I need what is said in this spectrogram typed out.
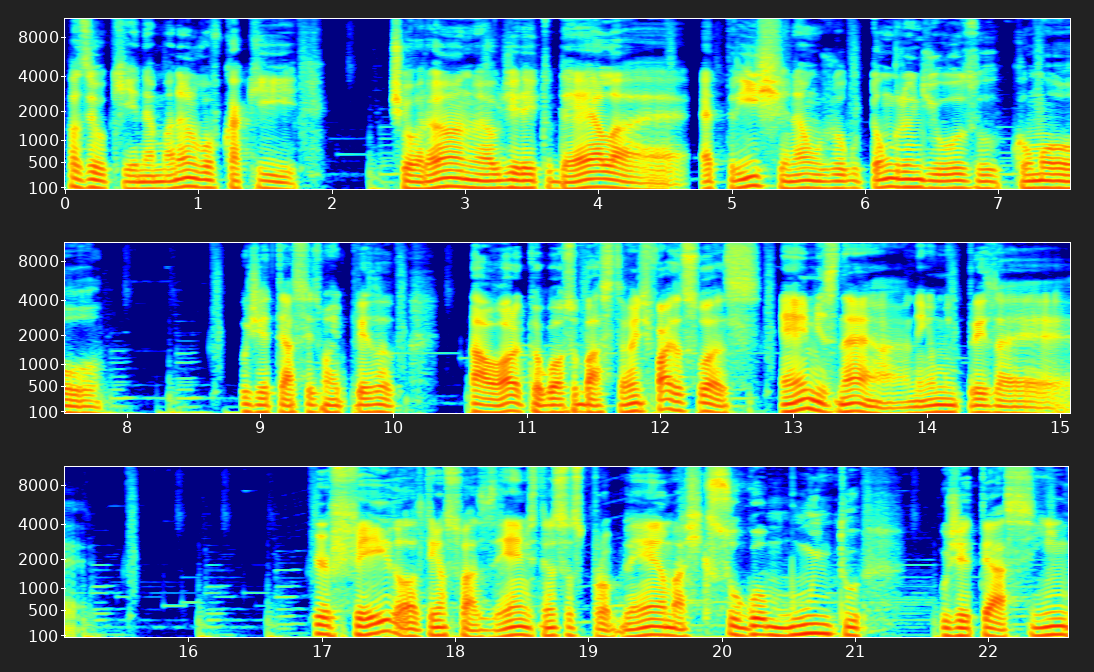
fazer o que, né, mano? Eu não vou ficar aqui chorando, é o direito dela. É, é triste, né? Um jogo tão grandioso como o GTA 6, uma empresa da hora, que eu gosto bastante. Faz as suas M's, né? Nenhuma empresa é perfeita, ela tem as suas M's, tem os seus problemas. Acho que sugou muito o GTA V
